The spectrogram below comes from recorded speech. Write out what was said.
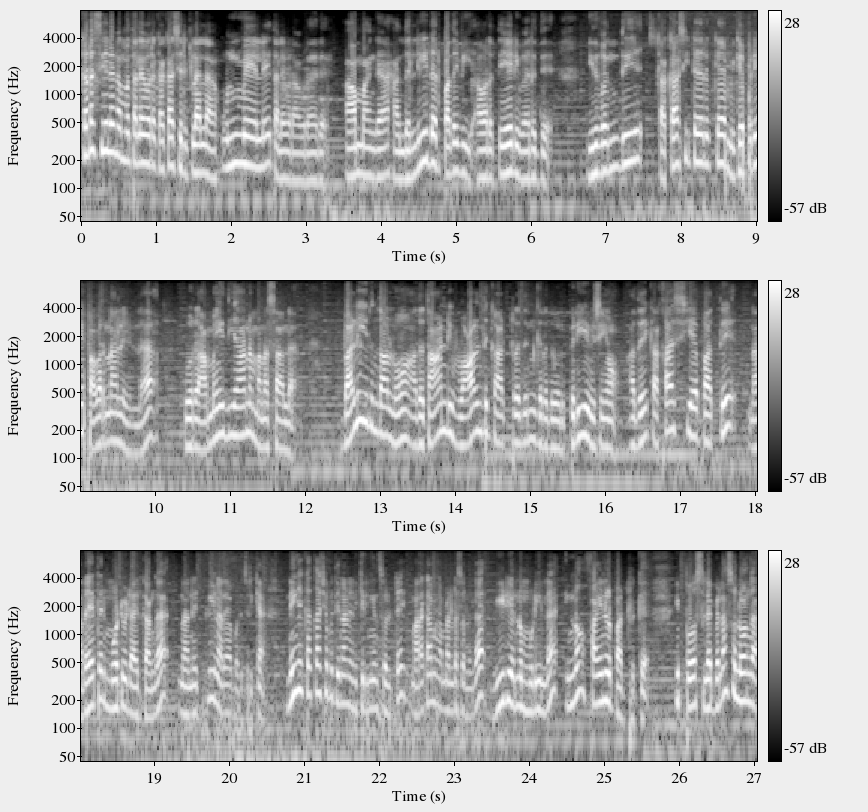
கடைசியில் நம்ம தலைவர் கக்காசி இருக்கலாம்ல உண்மையிலே தலைவர் ஆகுறாரு. ஆமாங்க அந்த லீடர் பதவி அவரை தேடி வருது. இது வந்து கக்காசிட்ட இருக்க மிகப்பெரிய பவர்னால இல்லை ஒரு அமைதியான மனசால வலி இருந்தாலும் அதை தாண்டி வாழ்ந்து காட்டுறதுங்கிறது ஒரு பெரிய விஷயம். அது கக்காசியை பார்த்து நிறைய பேர் மோட்டிவேட் ஆயிருக்காங்க. நான் நெட்லேயும் நிறையா படிச்சிருக்கேன். நீங்கள் கக்காசியை பற்றி என்ன நினைக்கிறீங்கன்னு சொல்லிட்டு மறக்காம கமெண்ட்டில் சொல்லுங்கள் வீடியோ இன்னும் முடியல. இன்னும் ஃபைனல் பார்ட் இருக்குது இப்போது சில பேர்லாம் சொல்லுவாங்க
